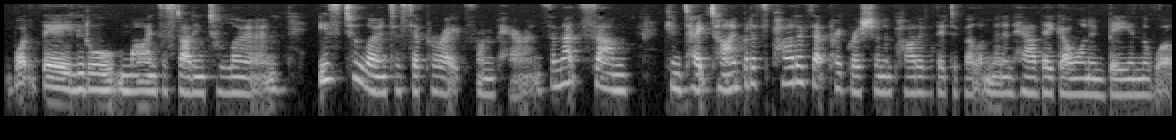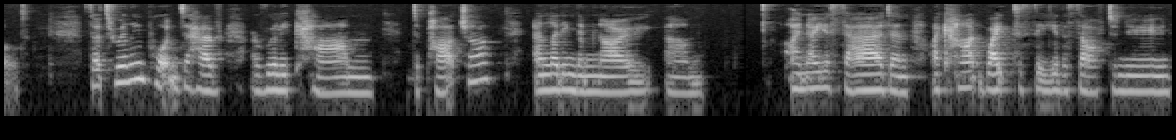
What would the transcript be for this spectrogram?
what their little minds are starting to learn is to learn to separate from parents. And that's um, can take time, but it's part of that progression and part of their development and how they go on and be in the world. So it's really important to have a really calm departure and letting them know, um, I know you're sad and I can't wait to see you this afternoon.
